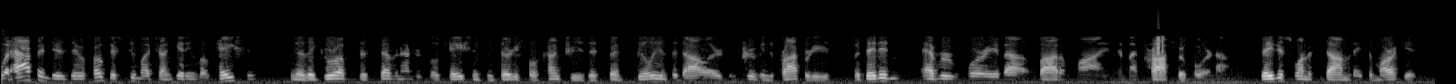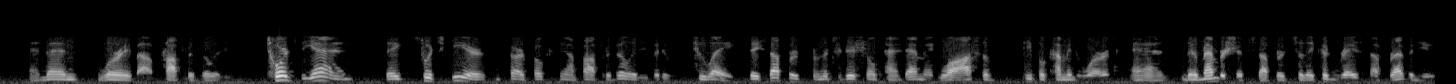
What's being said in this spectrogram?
What happened is they were focused too much on getting locations. You know, they grew up to 700 locations in 34 countries. They spent billions of dollars improving the properties, but they didn't ever worry about bottom line. Am I profitable or not? They just wanted to dominate the market and then worry about profitability. Towards the end, they switched gears and started focusing on profitability, but it was too late. They suffered from the traditional pandemic loss of people coming to work and their membership suffered, so they couldn't raise enough revenue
